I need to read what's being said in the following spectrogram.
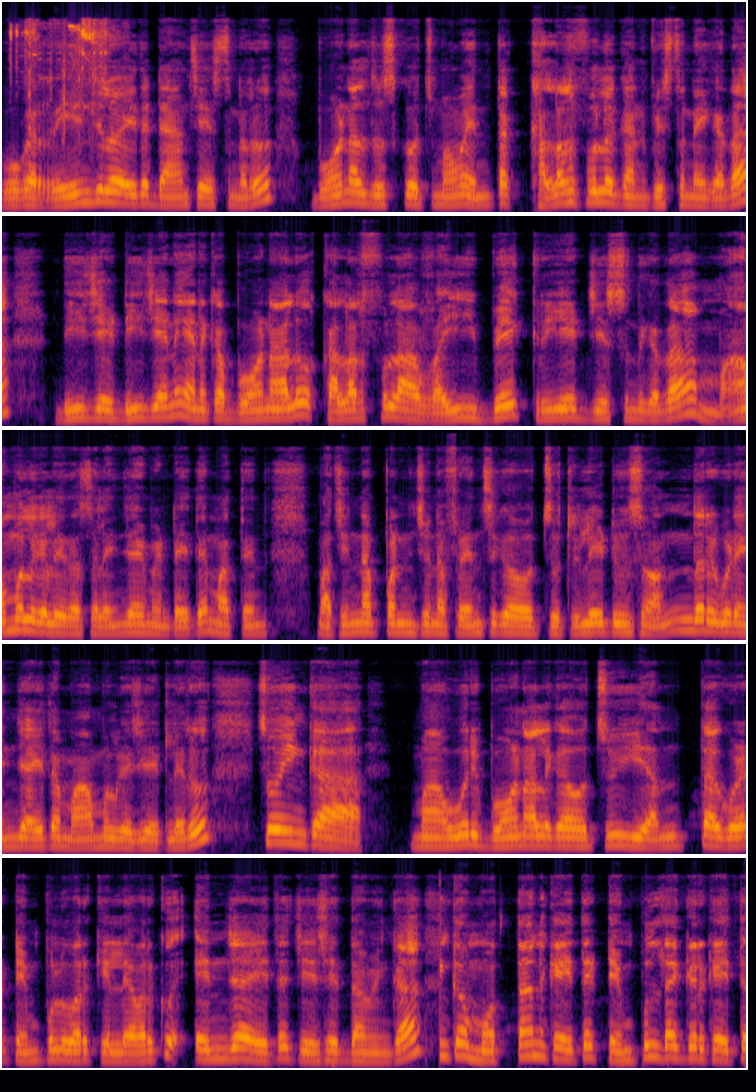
ఒక రేంజ్లో అయితే డ్యాన్స్ చేస్తున్నారు. బోనాలు చూసుకోవచ్చు మామ ఎంత కలర్ఫుల్గా కనిపిస్తున్నాయి కదా. డీజే డీజేనే వెనక బోనాలు కలర్ఫుల్ ఆ వైబే క్రియేట్ చేస్తుంది కదా. మామూలుగా లేదు అసలు ఎంజాయ్మెంట్ అయితే. మా టెన్ మా చిన్నప్పటి నుంచి ఉన్న ఫ్రెండ్స్ కావచ్చు రిలేటివ్స్ అందరూ కూడా ఎంజాయ్ అయితే మామూలుగా చేయట్లేరు. సో ఇంకా మా ఊరి బోనాలు కావచ్చు ఇదంతా కూడా టెంపుల్ వరకు వెళ్ళే వరకు ఎంజాయ్ అయితే చేసేద్దాం ఇంకా. ఇంకా మొత్తానికి అయితే టెంపుల్ దగ్గరికి అయితే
